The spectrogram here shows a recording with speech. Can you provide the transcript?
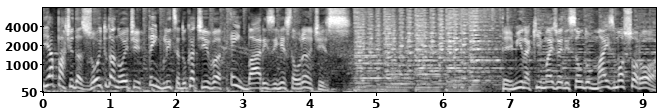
E a partir das 8 da noite, tem blitz educativa em bares e restaurantes. Termina aqui mais uma edição do Mais Mossoró,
